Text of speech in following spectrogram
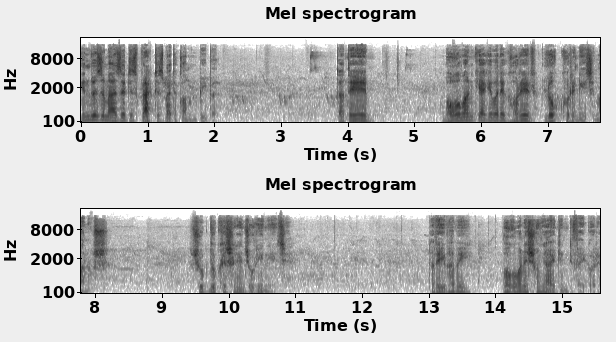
Hinduism as it is practice by the common people তাতে ভগবানকে একেবারে ঘরের লোক করে নিয়েছে মানুষ। সুখ দুঃখের সঙ্গে জড়িয়ে নিয়েছে। তারা এইভাবেই ভগবানের সঙ্গে আইডেন্টিফাই করে।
